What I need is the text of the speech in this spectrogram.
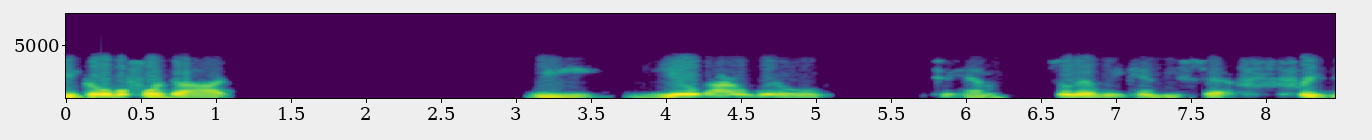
We go before God, we yield our will to Him so that we can be set free.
